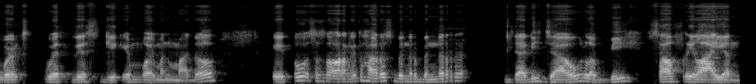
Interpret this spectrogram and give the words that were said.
works with this gig employment model, itu seseorang itu harus benar-benar jadi jauh lebih self-reliant.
